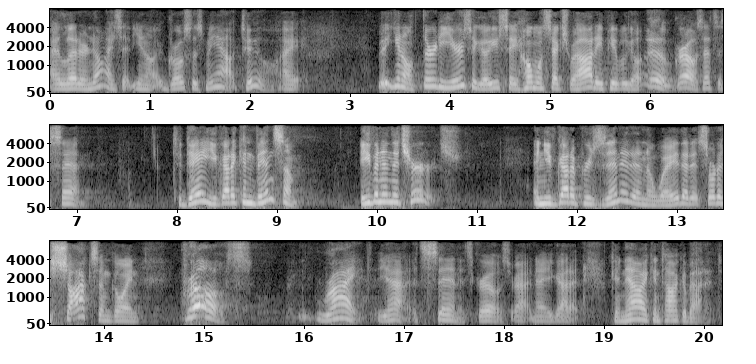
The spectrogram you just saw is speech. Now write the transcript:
I let her know. I said, you know, it grosses me out too. I, but you know, 30 years ago, you say homosexuality, people go, "Ew, gross, that's a sin." Today, you got to convince them, even in the church, and you've got to present it in a way that it sort of shocks them, going, "Gross." Right? Yeah, it's sin. It's gross. Right now, you got it. Okay, now I can talk about it.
